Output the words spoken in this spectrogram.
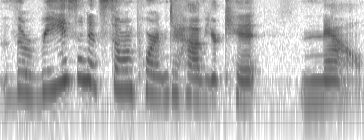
the reason it's so important to have your kit now.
